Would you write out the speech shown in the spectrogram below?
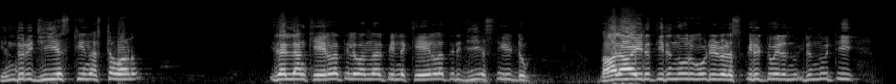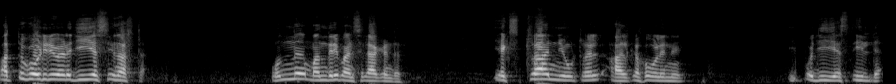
എന്തൊരു ജി നഷ്ടമാണ്. ഇതെല്ലാം കേരളത്തിൽ വന്നാൽ പിന്നെ കേരളത്തിൽ ജി കിട്ടും. നാലായിരത്തി ഇരുന്നൂറ് കോടി രൂപയുടെ സ്പിരിറ്റ് വരുന്നു. ഇരുന്നൂറ്റി പത്ത് കോടി രൂപയുടെ ജി എസ് ടി നഷ്ടം. ഒന്ന് മന്ത്രി മനസ്സിലാക്കേണ്ടത് എക്സ്ട്രാ ന്യൂട്രൽ ആൽക്കഹോളിന് ഇപ്പോൾ ജി എസ് ടി ഇല്ല.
